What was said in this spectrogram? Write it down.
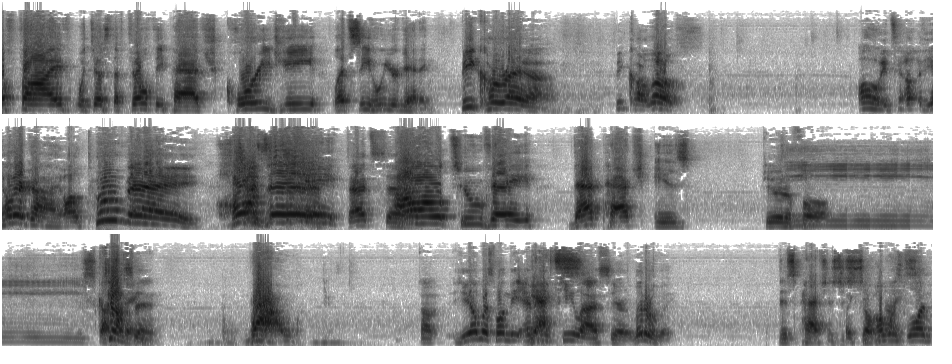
of five with just a filthy patch. Corey G. Let's see who you're getting. Be Correa. Be Carlos. Oh, it's uh, the other guy, Altuve. Jose That's it. Altuve. That patch is Beautiful. disgusting. Disgusting. Wow. Oh, he almost won the MVP Yes. last year, literally. This patch is just Like so he almost nice. won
